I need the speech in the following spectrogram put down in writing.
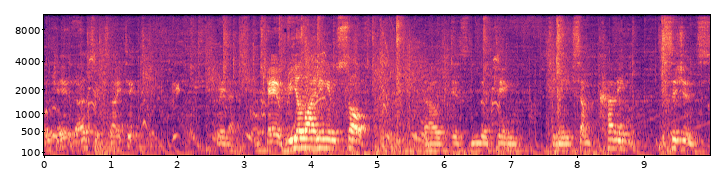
Okay, that's exciting. Very nice. Okay, realigning himself. Now is looking to make some cunning decisions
